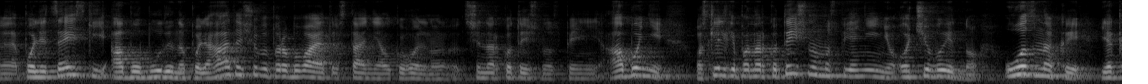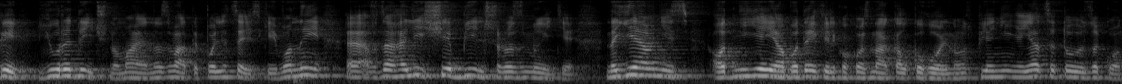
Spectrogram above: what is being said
е, поліцейський або буде наполягати, що ви перебуваєте в стані алкогольного чи наркотичного сп'яніння, або ні. Оскільки по наркотичному сп'янінню, очевидно, ознаки, які юридично має назвати поліцейський, вони е, взагалі ще більш розмиті. Наявність однієї або декількох ознак алкогольного сп'яніння, я цитую закон,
